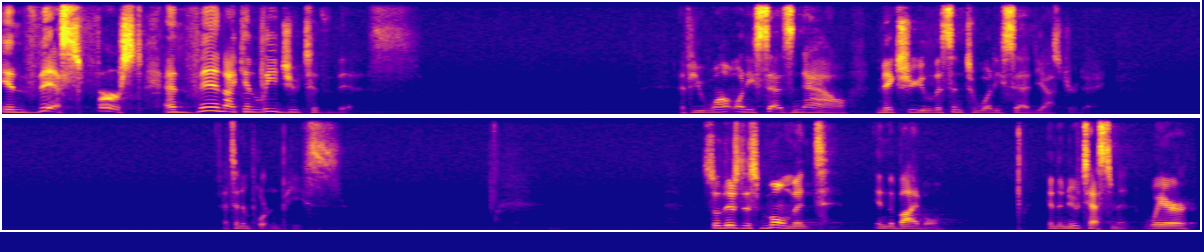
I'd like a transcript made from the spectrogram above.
in this first, and then I can lead you to this. If you want what he says now, make sure you listen to what he said yesterday. That's an important piece. So there's this moment in the Bible, in the New Testament, where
